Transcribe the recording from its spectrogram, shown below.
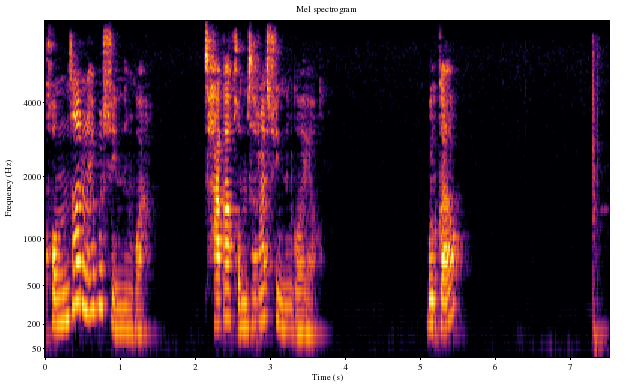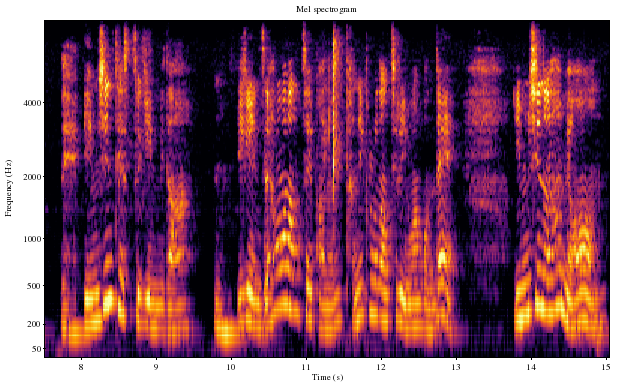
검사를 해볼 수 있는 거야. 자가 검사를 할 수 있는 거예요. 뭘까요? 네, 임신 테스트기입니다. 음, 이게 이제 항원항체 반응, 단일 클론 항체를 이용한 건데, 임신을 하면,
